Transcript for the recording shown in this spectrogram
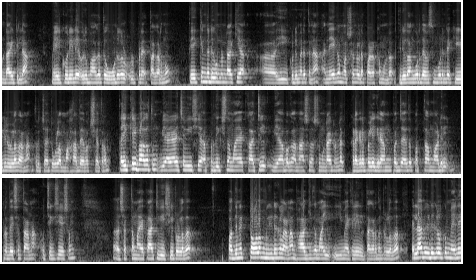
ഉണ്ടായിട്ടില്ല. മേൽക്കൂരയിലെ ഒരു ഭാഗത്ത് ഊടുകൾ ഉൾപ്പെടെ തകർന്നു. തേക്കിൻ തടി കൊണ്ടുണ്ടാക്കിയ ഈ കൊടിമരത്തിന് അനേകം വർഷങ്ങളുടെ പഴക്കമുണ്ട്. തിരുവിതാംകൂർ ദേവസ്വം ബോർഡിന്റെ കീഴിലുള്ളതാണ് തൃച്ചാറ്റുകുളം മഹാദേവ ക്ഷേത്രം. തൈക്കൽ ഭാഗത്തും വ്യാഴാഴ്ച വീശിയ അപ്രതീക്ഷിതമായ കാറ്റിൽ വ്യാപക നാശനഷ്ടം ഉണ്ടായിട്ടുണ്ട് കടകരപ്പള്ളി ഗ്രാമപഞ്ചായത്ത് പത്താം വാർഡിൽ പ്രദേശത്താണ് ഉച്ചയ്ക്ക് ശേഷം ശക്തമായ കാറ്റ് വീശിയിട്ടുള്ളത്. പതിനെട്ടോളം വീടുകളാണ് ഭാഗികമായി ഈ മേഖലയിൽ തകർന്നിട്ടുള്ളത്. എല്ലാ വീടുകൾക്കും മേലെ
